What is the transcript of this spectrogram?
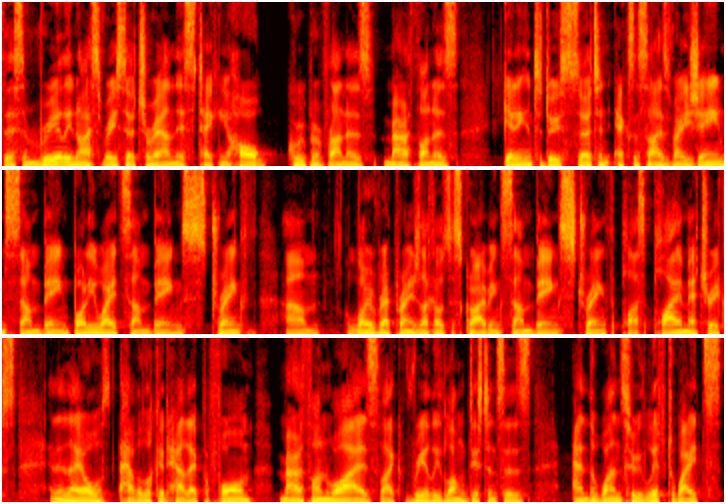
there's some really nice research around this, taking a whole group of runners, marathoners, getting them to do certain exercise regimes, some being body weight, some being strength, um, low rep range, like I was describing, some being strength plus plyometrics. And then they all have a look at how they perform marathon wise, like really long distances. And the ones who lift weights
